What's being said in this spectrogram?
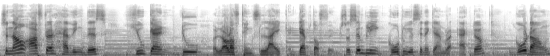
So now after having this you can do a lot of things like depth of field. So simply go to your cine camera actor go down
